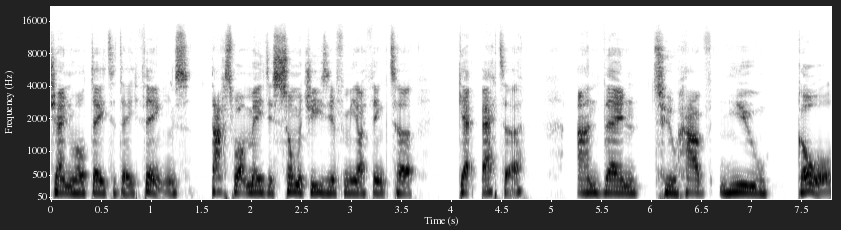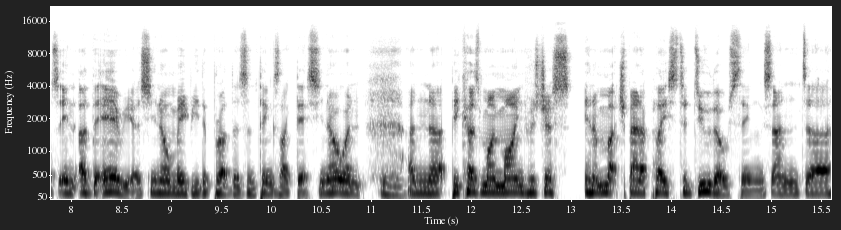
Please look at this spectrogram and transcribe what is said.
general day to day things, that's what made it so much easier for me. I think to get better and then to have new goals in other areas. You know, maybe the brothers and things like this. You know, and Mhm. and uh, because my mind was just in a much better place to do those things and. Uh,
